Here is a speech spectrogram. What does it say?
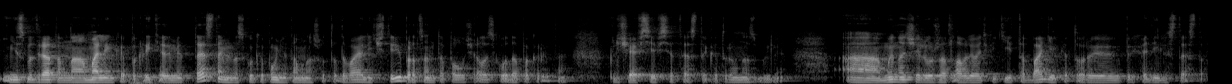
И несмотря там на маленькое покрытие тестами, насколько я помню, там у нас что-то 2 или 4% получалось кода покрыто, включая все-все тесты, которые у нас были, а мы начали уже отлавливать какие-то баги, которые приходили с тестов.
